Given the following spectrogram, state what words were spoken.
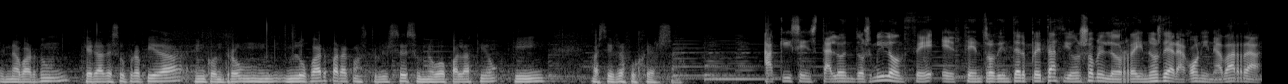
en Navardún, que era de su propiedad, encontró un lugar para construirse su nuevo palacio y así refugiarse. Aquí se instaló en 2011 el Centro de Interpretación sobre los Reinos de Aragón y Navarra,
